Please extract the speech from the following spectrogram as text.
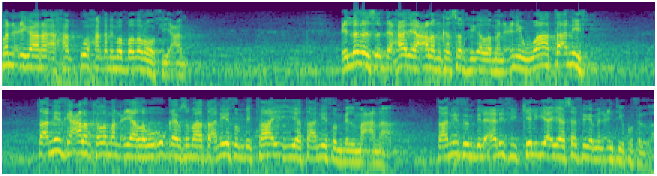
mancigaana axaqu xaqnimo badan oo fiican cillada saddexaad ee calamka sarfiga la mancini waa ta'niis ta'niiska calamka la manciyaa labuu u qaybsamaa ta'niisun bitaa'i iyo ta'niisun bilmacnaa ta'niisun bilalifi keligii ayaa sarfiga mancintii ku filla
